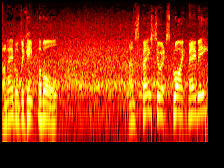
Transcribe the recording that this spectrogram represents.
Unable to keep the ball. And space to exploit, maybe.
